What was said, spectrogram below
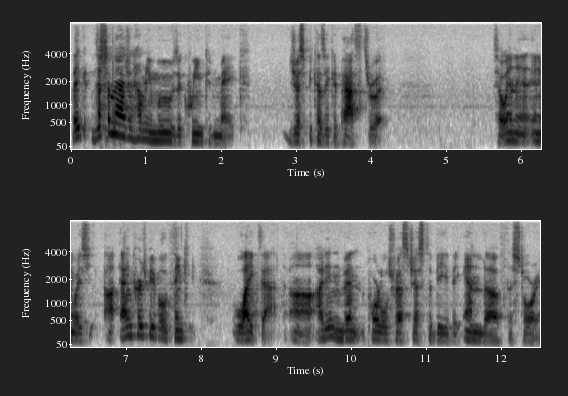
They, just imagine how many moves a queen could make just because they could pass through it. So, in, anyways, I encourage people to think like that. Uh, I didn't invent portal chess just to be the end of the story.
